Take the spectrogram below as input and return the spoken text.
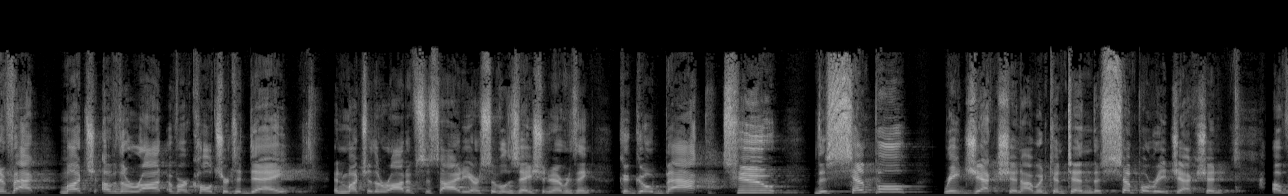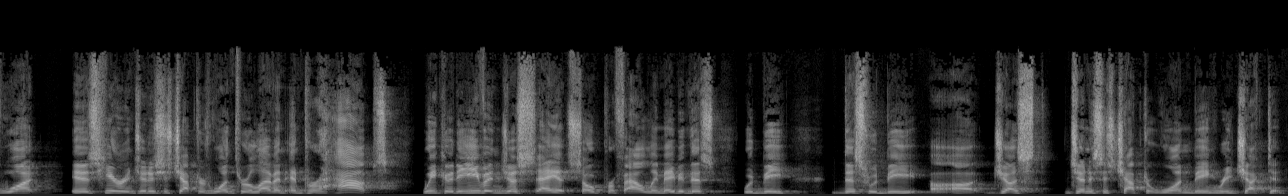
in fact, much of the rot of our culture today and much of the rot of society, our civilization and everything could go back to the simple rejection, I would contend, the simple rejection of what is here in Genesis chapters 1 through 11. And perhaps we could even just say it so profoundly. Maybe this would be, this would be uh, just Genesis chapter 1 being rejected.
